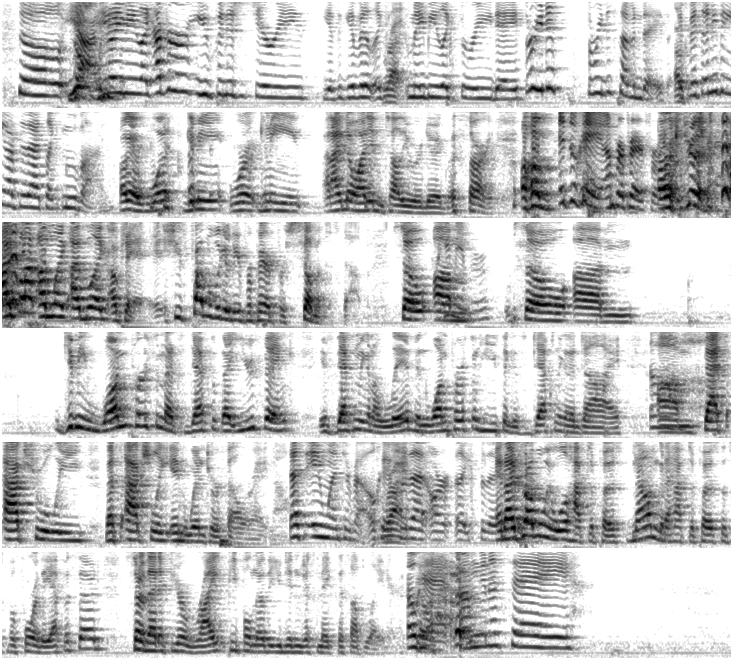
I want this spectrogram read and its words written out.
So yeah, you know what I mean. Like after you finish a series, you have to give it like Right. maybe like three days, three to three to seven days. If it's anything after that, it's like move on. Okay, what? give me, we're, give me, and I know I didn't tell you we were doing this. Sorry. Um, It's okay. I'm prepared for it. all right, good. I thought I'm like I'm like okay. She's probably gonna be prepared for some of this stuff. So um, so um, give me one person that's def- that you think is definitely gonna live, and one person who you think is definitely gonna die. Um, that's actually that's actually in Winterfell right now. That's in Winterfell. Okay, Right. for that art, like for the. And I probably will have to post. Now I'm gonna have to post this before the episode, so that if you're right, people know that you didn't just make this up later. Okay. I'm gonna say.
